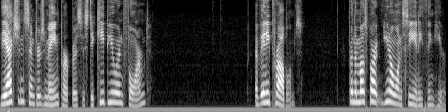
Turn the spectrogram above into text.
the Action Center's main purpose is to keep you informed of any problems. For the most part, you don't want to see anything here.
